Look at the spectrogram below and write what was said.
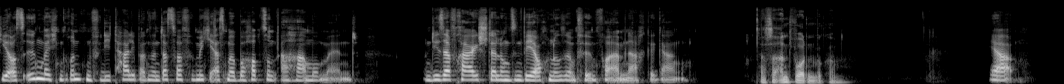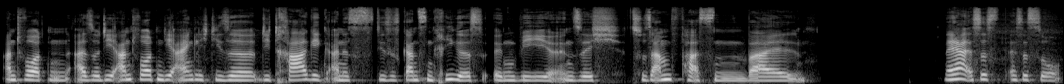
die aus irgendwelchen Gründen für die Taliban sind. Das war für mich erstmal überhaupt so ein Aha-Moment. Und dieser Fragestellung sind wir ja auch in unserem Film vor allem nachgegangen. Hast du Antworten bekommen? Ja, Antworten. Also die Antworten, die eigentlich diese, die Tragik eines, dieses ganzen Krieges irgendwie in sich zusammenfassen, weil, naja, es ist, es ist so.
